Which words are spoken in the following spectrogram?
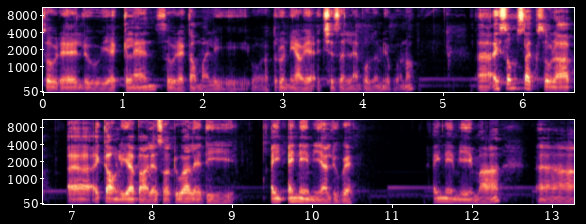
ဆိုတဲ့လူရဲ့ gland ဆိုတဲ့ကောင်မလေးပေါ့သူတို့နေရာရဲ့အချစ်ဇလန်ပုံစံမျိုးပေါ့နော်အဲအဲ့ somsak ဆိုတာအဲအဲ့ကောင်လေးကပါလဲဆိုတော့သူကလည်းဒီအဲ့အဲ့နေမြေကလူပဲအဲ့နေမြေမှာအာ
